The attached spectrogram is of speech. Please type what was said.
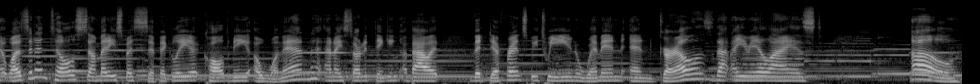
It wasn't until somebody specifically called me a woman and I started thinking about the difference between women and girls that I realized, oh,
